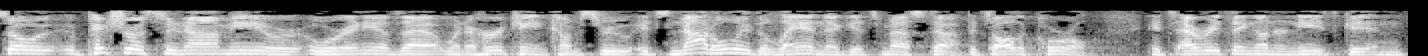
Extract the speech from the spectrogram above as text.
So a picture a tsunami or, or any of that when a hurricane comes through. It's not only the land that gets messed up, it's all the coral. It's everything underneath getting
